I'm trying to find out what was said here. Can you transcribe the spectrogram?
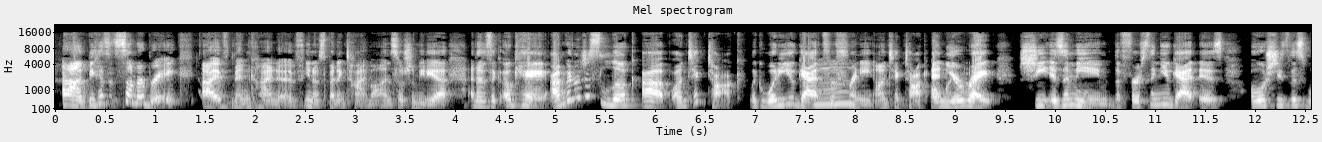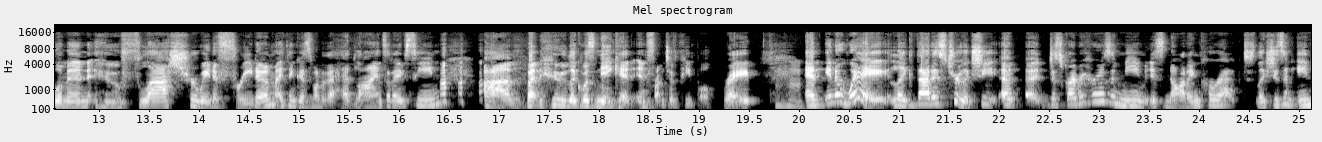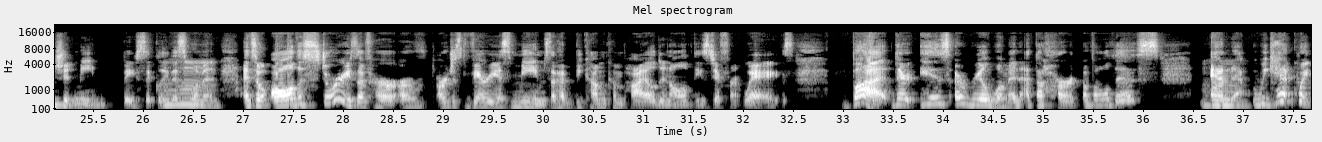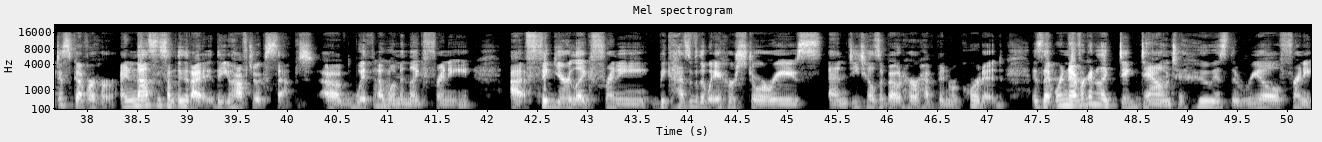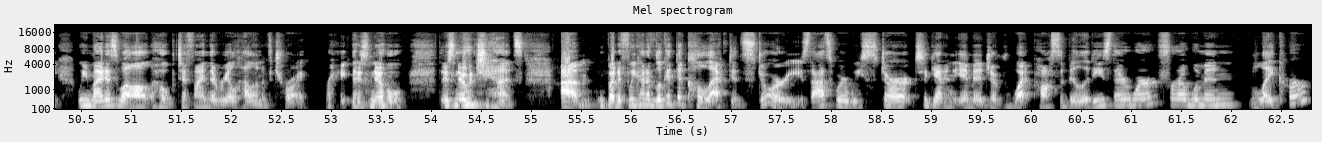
um, because it's summer break, I've been kind of, you know, spending time on social media. And I was like, okay, I'm going to just look up on TikTok. Like, what do you get mm. for Phryne on TikTok? Oh and you're God. right. She is a meme. The first thing you get is, oh, she's this woman who flashed her way to freedom, I think is one of the headlines that I've seen, um, but who like was naked in front of people. Right. Mm-hmm. And in a way, like that is true. Like she, uh, uh, describing her as a meme is not incorrect. Like she's an ancient meme, basically, this mm-hmm. woman. And so all the stories of her are, are just various memes memes that have become compiled in all of these different ways. But there is a real woman at the heart of all this. Mm-hmm. And we can't quite discover her, and that's something that I that you have to accept um, with mm-hmm. a woman like Phryne, uh, figure like Phryne, because of the way her stories and details about her have been recorded. Is that we're never going to like dig down to who is the real Phryne. We might as well hope to find the real Helen of Troy, right? There's no there's no chance. Um, but if we kind of look at the collected stories, that's where we start to get an image of what possibilities there were for a woman like her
